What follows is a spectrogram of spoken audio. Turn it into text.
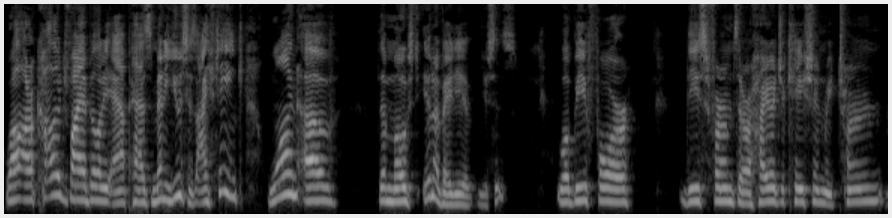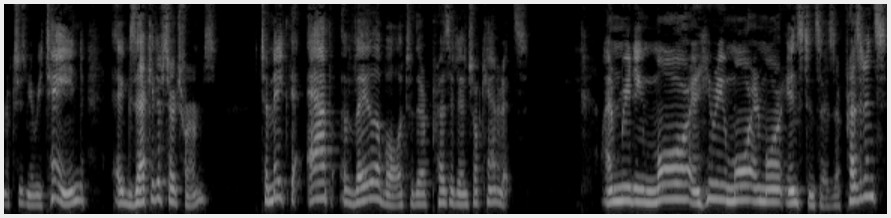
while our college viability app has many uses, I think one of the most innovative uses will be for these firms that are higher education return, excuse me, retained executive search firms to make the app available to their presidential candidates. I'm reading more and hearing more and more instances of presidents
